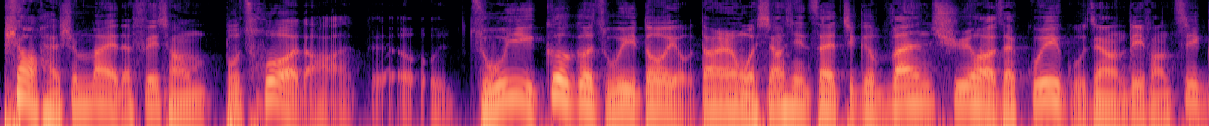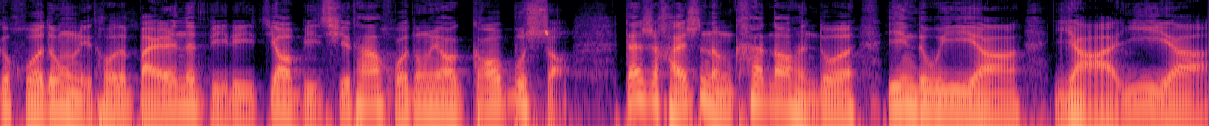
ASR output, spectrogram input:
票还是卖的非常不错的哈，呃，族裔各个族裔都有。当然，我相信在这个湾区哈，在硅谷这样的地方，这个活动里头的白人的比例要比其他活动要高不少。但是还是能看到很多印度裔啊、亚裔啊、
